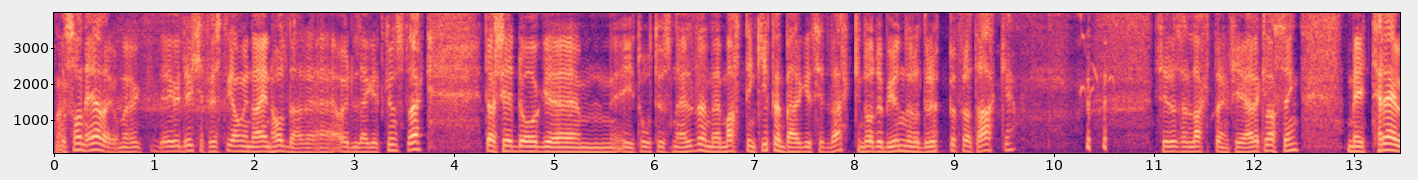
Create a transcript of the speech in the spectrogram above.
Og sånn er det jo. med- Det er jo det er ikke første gang en renholder eh, ødelegger et kunstverk. Det skjedde òg um, i 2011 med Martin Kippenberget sitt verk, 'Når det begynner å dryppe fra taket'. Ser ut som det er lagt av en fjerdeklassing, med trau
